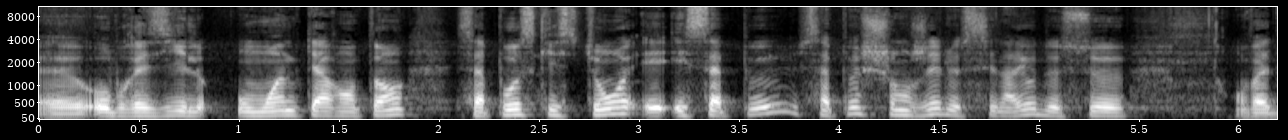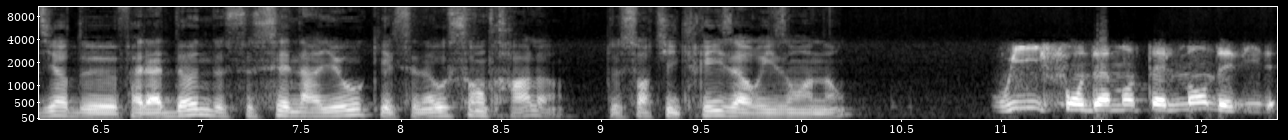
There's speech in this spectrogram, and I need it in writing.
euh, au Brésil ont moins de 40 ans. Ça pose question et, ça, peut, ça peut changer le scénario de ce, on va dire, de, enfin, la donne de ce scénario qui est le scénario central de sortie crise à horizon un an fondamentalement, David.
